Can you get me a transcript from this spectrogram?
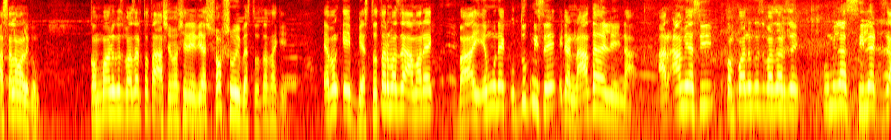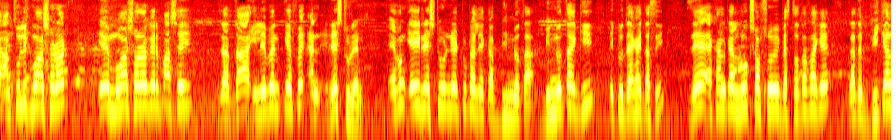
আসসালামু আলাইকুম। কোম্পানিগঞ্জ বাজার তথা আশেপাশের এরিয়া সবসময় ব্যস্ততা থাকে এবং এই ব্যস্ততার মাঝে আমার এক ভাই এমন এক উদ্যোগ নিছে, এটা না দেখাইলেই না। আর আমি আছি কোম্পানিগঞ্জ বাজার যে কুমিল্লা সিলেট যে আঞ্চলিক মহাসড়ক, এই মহাসড়কের পাশেই যা the eleven cafe and restaurant. এবং এই রেস্টুরেন্টের টোটালি একটা ভিন্নতা। ভিন্নতা কি একটু দেখাইতাছি। যে এখানকার লোক সবসময় ব্যস্ততা থাকে, যাতে বিকেল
